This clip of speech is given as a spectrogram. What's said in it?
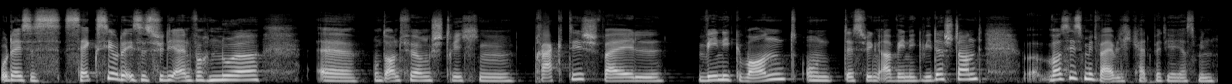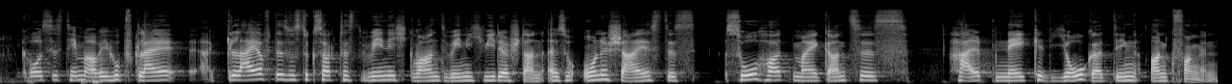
oder ist es sexy oder ist es für die einfach nur äh, unter Anführungsstrichen praktisch, weil wenig Wand und deswegen auch wenig Widerstand. Was ist mit Weiblichkeit bei dir, Jasmin? Großes Thema, aber ich hupf gleich, gleich auf das, was du gesagt hast, wenig Gewand, wenig Widerstand. Also ohne Scheiß, das, so hat mein ganzes halb-naked Yoga-Ding angefangen.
